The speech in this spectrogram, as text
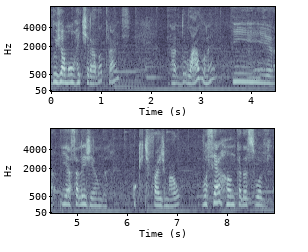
do jamão retirado atrás, do lado, né? E, e essa legenda: O que te faz mal, você arranca da sua vida.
